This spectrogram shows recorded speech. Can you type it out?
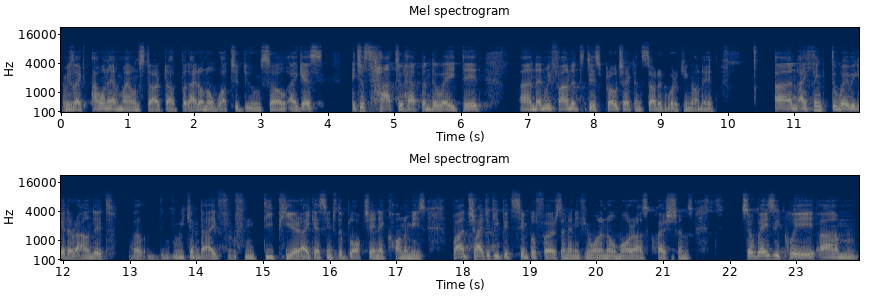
And he's like i want to have my own startup but i don't know what to do. So i guess it just had to happen the way it did. And then we founded this project and started working on it. And i think the way we get around it well we can dive deep here i guess into the blockchain economies but try to keep it simple first. And then if you want to know more ask questions so basically, um,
